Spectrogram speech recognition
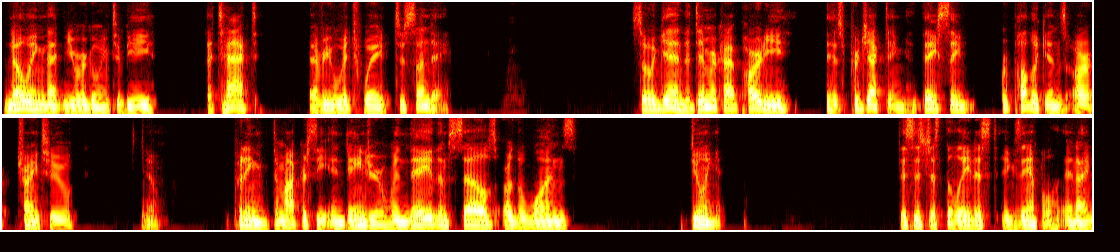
knowing that you are going to be attacked every which way to Sunday. So, again, the Democrat Party is projecting. They say Republicans are trying to, you know, putting democracy in danger when they themselves are the ones doing it. This is just the latest example. And I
